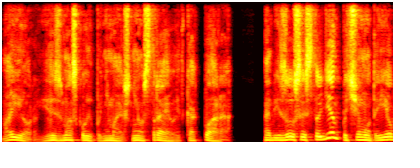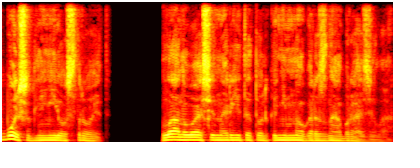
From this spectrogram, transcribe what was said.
Майор, ее из Москвы, понимаешь, не устраивает как пара. А безусый студент почему-то ее больше для нее устроит. План Васина Рита только немного разнообразила.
